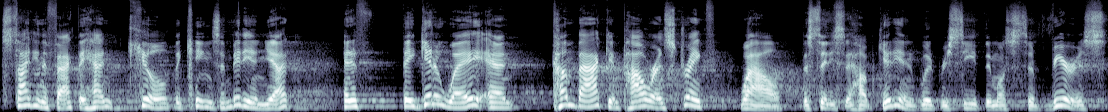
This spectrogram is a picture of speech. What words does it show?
citing the fact they hadn't killed the kings of Midian yet. And if they get away and come back in power and strength, while the cities that helped Gideon would receive the most severest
